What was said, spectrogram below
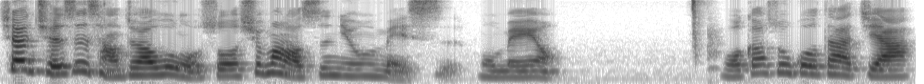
现在全市场都要问我说：“秀芳老师，你有没有美食？”我没有。我告诉过大家。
